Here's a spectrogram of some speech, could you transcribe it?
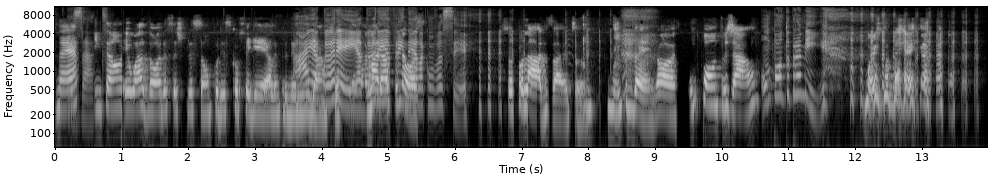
Né? Exato. Então, eu adoro essa expressão, por isso que eu peguei ela em primeiro Ai, lugar. Adorei, é adorei aprender ela com você. Chocolate, exato. Muito bem. Ó, um ponto já. Um ponto para mim. Muito bem.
